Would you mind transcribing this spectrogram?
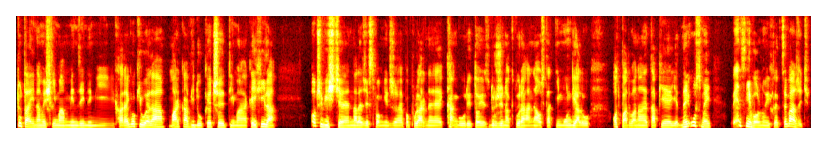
Tutaj na myśli mam m.in. Harego Kiwela, Marka Widukę czy Tima Cahilla. Oczywiście należy wspomnieć, że popularne Kangury to jest drużyna, która na ostatnim mundialu odpadła na etapie 1-8, więc nie wolno ich lekceważyć.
